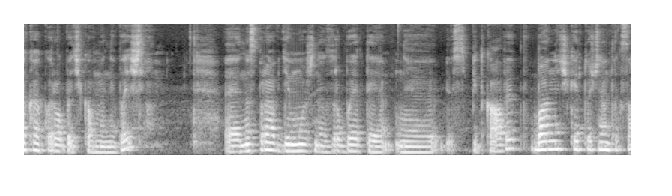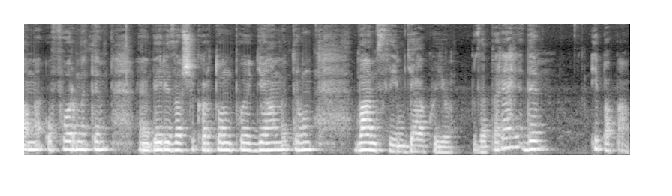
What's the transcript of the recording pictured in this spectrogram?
Така коробочка в мене вийшла. Е, Насправді можна зробити е, з-під кави баночки, точно так само оформити, е, вирізавши картон по діаметру. Вам всім дякую за перегляди і па-па!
